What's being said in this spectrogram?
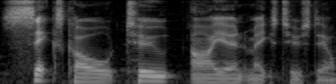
Six coal, two iron makes two steel.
